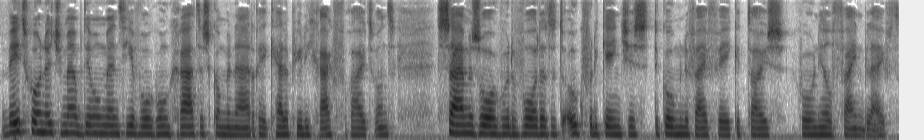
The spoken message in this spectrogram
weet gewoon dat je mij op dit moment hiervoor gewoon gratis kan benaderen. Ik help jullie graag vooruit, want samen zorgen we ervoor dat het ook voor de kindjes de komende vijf weken thuis gewoon heel fijn blijft.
